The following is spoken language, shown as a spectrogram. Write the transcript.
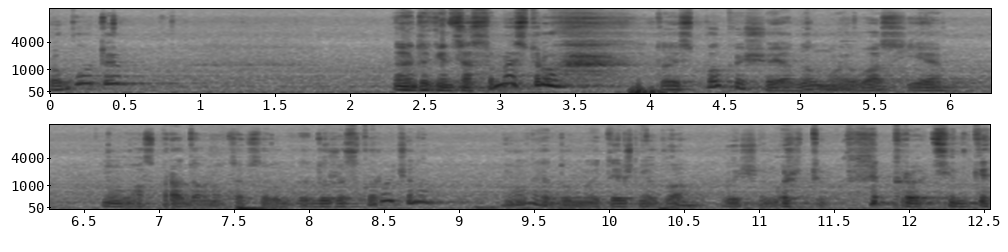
роботи, е, до кінця семестру. Тобто поки що, я думаю, у вас є, ну, у вас правда, воно це все буде дуже скорочено, але я думаю, тижнів два ви ще можете про оцінки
